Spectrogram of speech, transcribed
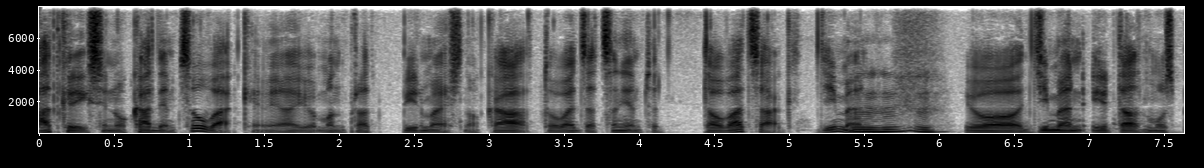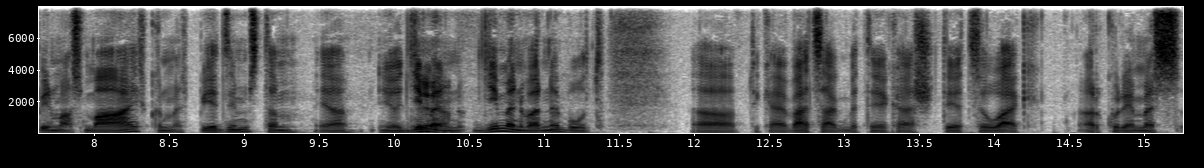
atkarīgs ir no kādiem cilvēkiem, jā, jo, manuprāt, pirmais, no kā to vajadzētu saņemt, ir tavu vecāku ģimeni. Mm -hmm. Jo ģimene ir tās mūsu pirmās mājas, kur mēs piedzimstam. Jā? Jo ģimene, jā. ģimene var nebūt uh, tikai vecāki, bet vienkārši tie cilvēki, ar kuriem mēs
